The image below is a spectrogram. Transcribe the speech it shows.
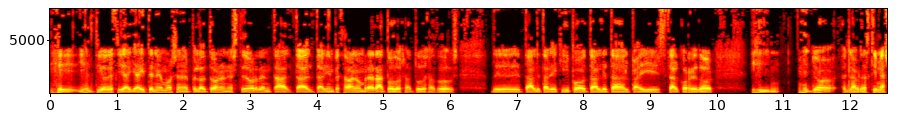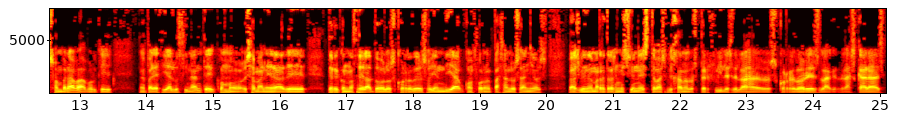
y, el tío decía, y ahí tenemos en el pelotón, en este orden, tal, tal, tal, y empezaba a nombrar a todos, a todos, a todos, de, tal, de tal equipo, tal, de tal país, tal corredor, y yo la verdad es que me asombraba porque me parecía alucinante como esa manera de, de, reconocer a todos los corredores. Hoy en día, conforme pasan los años, vas viendo más retransmisiones, te vas fijando los perfiles de los corredores, de las caras,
